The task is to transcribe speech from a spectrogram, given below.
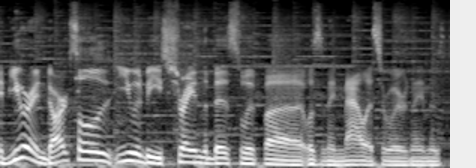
If you were in Dark Souls, you would be straight in the abyss with, uh, what's his name? Malice or whatever his name is.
